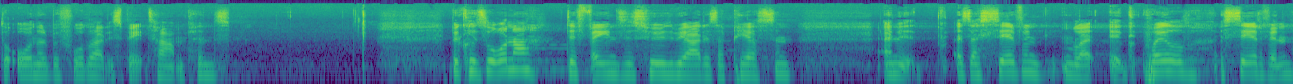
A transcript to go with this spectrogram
the honour before that respect happens. Because honour defines us who we are as a person and it, as a serving, while serving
